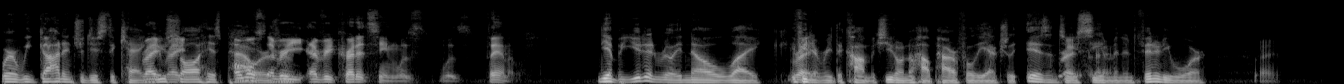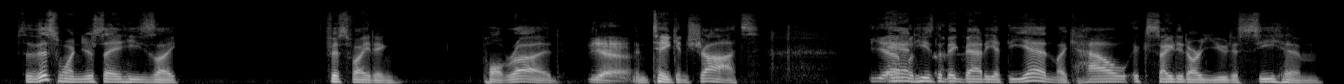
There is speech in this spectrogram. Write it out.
where we got introduced to Kang. Right, you right. saw his powers. Almost every every credit scene was was Thanos. Yeah, but you didn't really know like if Right. you didn't read the comics, you don't know how powerful he actually is until you see him in Infinity War. Right. So this one you're saying he's like fist fighting Paul Rudd Yeah. and taking shots. Yeah, and but- he's the big baddie at the end. Like, how excited are you to see him?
